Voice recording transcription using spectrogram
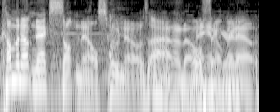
Coming up next, something else. Who knows? I hmm. don't know. we'll Man, oh, figure it out.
